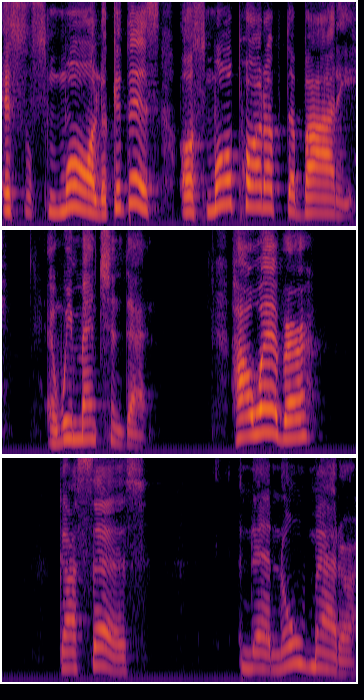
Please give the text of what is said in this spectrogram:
is a small, look at this, a small part of the body. And we mentioned that. However, God says that no matter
